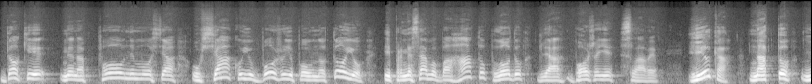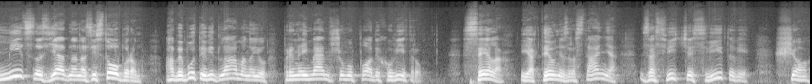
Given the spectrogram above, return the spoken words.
доки не наповнимося усякою Божою повнотою і принесемо багато плоду для Божої слави. Гілка надто міцно з'єднана зі стовбуром, аби бути відламаною при найменшому подиху вітру. Сила і активне зростання засвідчать світові, що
